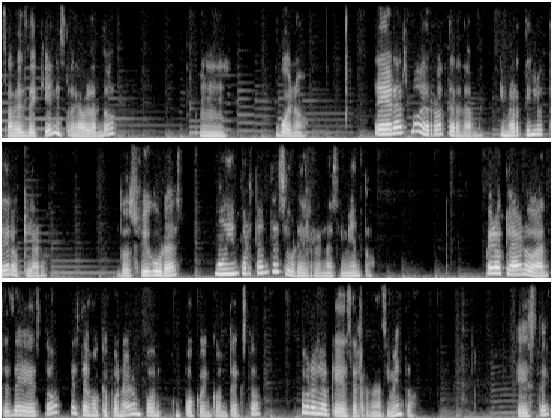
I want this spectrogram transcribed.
¿Sabes de quién estoy hablando? Mm, bueno, de Erasmo de Rotterdam y Martín Lutero, claro. Dos figuras muy importantes sobre el Renacimiento. Pero claro, antes de esto, les tengo que poner un, un poco en contexto sobre lo que es el Renacimiento. Este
